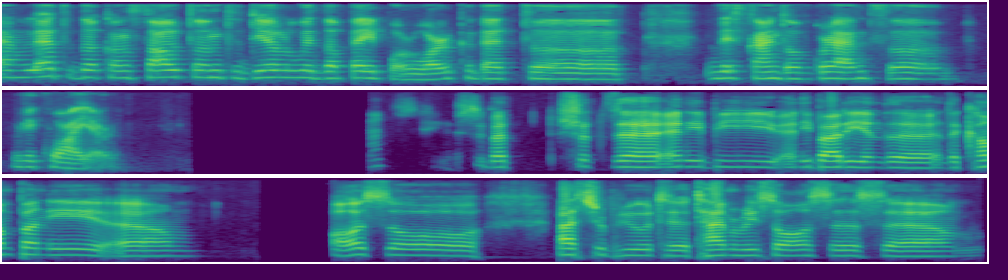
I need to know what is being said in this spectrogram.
and let the consultant deal with the paperwork that uh, this kind of grants uh, require. But should there any be anybody in the in the company um, also attribute uh, time resources? Um,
